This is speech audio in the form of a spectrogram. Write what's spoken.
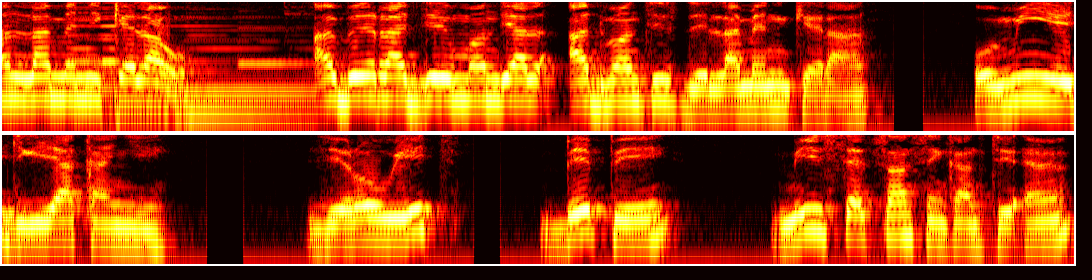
an lamɛnnikɛlaw a bɛ radio mondial adventiste de lamɛnni kɛra o min ye jigiya kan ye 08 BP 1751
